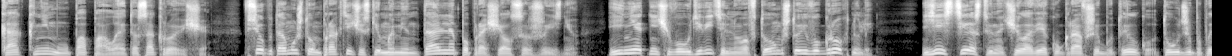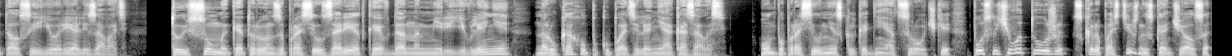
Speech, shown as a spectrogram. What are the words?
как к нему попало это сокровище. Все потому, что он практически моментально попрощался с жизнью. И нет ничего удивительного в том, что его грохнули. Естественно, человек, укравший бутылку, тут же попытался ее реализовать. Той суммы, которую он запросил за редкое в данном мире явление, на руках у покупателя не оказалось. Он попросил несколько дней отсрочки, после чего тоже скоропостижно скончался,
